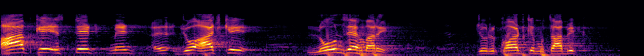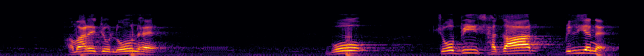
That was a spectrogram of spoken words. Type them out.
आपके स्टेटमेंट जो आज के लोन्स हैं हमारे जो रिकॉर्ड के मुताबिक हमारे जो लोन है वो चौबीस हज़ार बिलियन है।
